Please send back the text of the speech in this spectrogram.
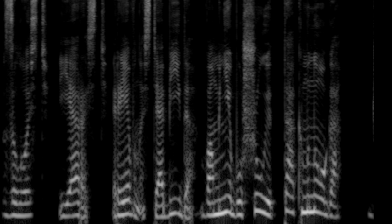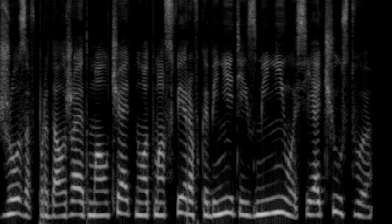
Злость, ярость, ревность, обида. Во мне бушует так много. Джозеф продолжает молчать, но атмосфера в кабинете изменилась, я чувствую.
